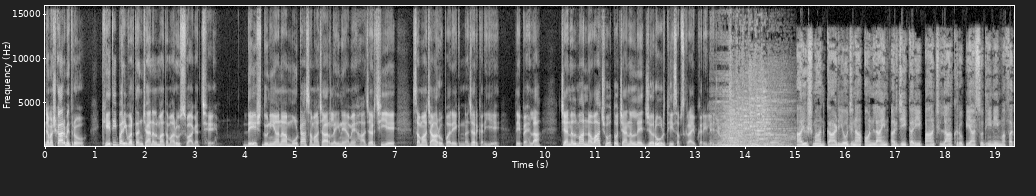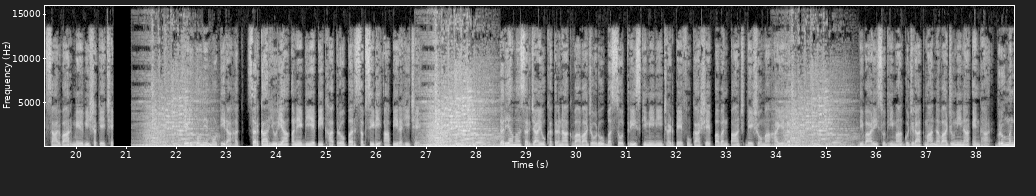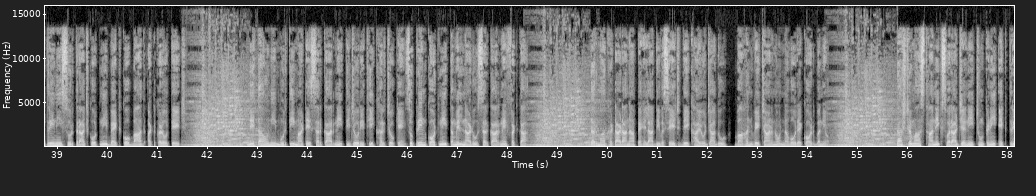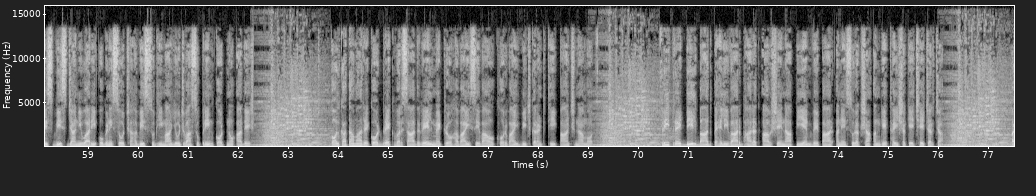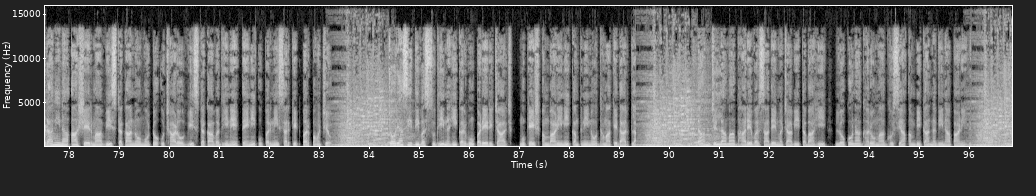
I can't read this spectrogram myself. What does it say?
નમસ્કાર મિત્રો. ખેતી પરિવર્તન ચેનલમાં તમારું સ્વાગત છે. દેશ દુનિયાના મોટા સમાચાર લઈને અમે હાજર છીએ, સમાચાર ઉપર એક નજર કરીએ. તે પહેલાં, ચેનલમાં નવા છો તો ચેનલને જરૂરથી સબસ્ક્રાઇબ કરી લેજો. આયુષ્માન કાર્ડ યોજના ઓનલાઈન અરજી કરી પાંચ લાખ રૂપિયા સુધીની મફત સારવાર મેળવી શકે છે. ખેડૂતોને મોટી રાહત, સરકાર યુરિયા અને ડીએપી ખાતરો પર સબસિડી આપી રહી છે. દરિયામાં સર્જાયું ખતરનાક વાવાઝોડું બસો ત્રીસ કિમીની ઝડપે ફૂંકાશે પવન પાંચ દેશોમાં હાઈ દિવાળી સુધીમાં ગુજરાતમાં નવા જૂનીના એંધાર ગૃહમંત્રીની સુરત રાજકોટની બેઠકો બાદ અટકળો તેજ. નેતાઓની મૂર્તિ માટે સરકારની તિજોરીથી ખર્ચો કે સુપ્રીમ કોર્ટની તમિલનાડુ સરકારને ફટકાર. દરમાં ઘટાડાના પહેલા દિવસે જ દેખાયો જાદુ. વાહન વેચાણનો નવો રેકોર્ડ બન્યો. રાષ્ટ્રમાં સ્થાનિક સ્વરાજ્યની ચૂંટણી એકત્રીસ વીસ જાન્યુઆરી ઓગણીસો છવ્વીસ સુધીમાં યોજવા સુપ્રીમ કોર્ટનો આદેશ. કોલકાતામાં રેકોર્ડ બ્રેક વરસાદ, રેલ, મેટ્રો, હવાઈ સેવાઓ ખોરવાઈ, વીજ કરંટથી પાંચના મોત. ફ્રી ટ્રેડ ડીલ બાદ પહેલીવાર ભારત આવશેના પીએમ વેપાર અને સુરક્ષા અંગે થઈ શકે છે ચર્ચા. અડાનીના આ શેરમાં વીસ ટકાનો મોટો ઉછાળો, વીસ ટકા વધીને તેની ઉપરની સર્કિટ પર પહોંચ્યો. ચોર્યાસી દિવસ સુધી નહીં કરવું પડે રિચાર્જ. મુકેશ અંબાણીની કંપનીનો ધમાકેદાર પ્લાન ડાંગ જિલ્લામાં ભારે વરસાદે મચાવી તબાહી. લોકોના ઘરોમાં ઘૂસ્યા અંબિકા નદીના પાણી.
